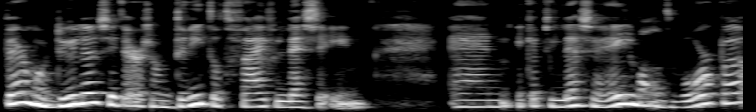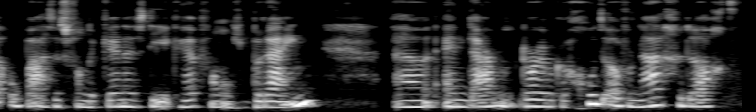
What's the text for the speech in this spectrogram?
Per module zitten er zo'n drie tot vijf lessen in. En ik heb die lessen helemaal ontworpen op basis van de kennis die ik heb van ons brein. Uh, en daardoor heb ik er goed over nagedacht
